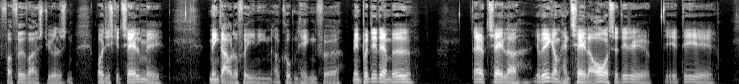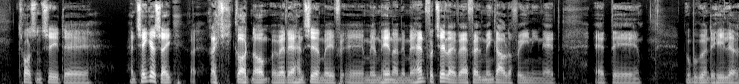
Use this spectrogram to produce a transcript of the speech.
fra Fødevarestyrelsen, hvor de skal tale med Minkavlerforeningen og Copenhagen før. Men på det der møde, der taler, jeg ved ikke om han taler over, så det, det, det, det øh, tror sådan set, uh, han tænker sig ikke rigtig godt om, hvad det er, han ser med, øh, mellem hænderne, men han fortæller i hvert fald Minkavlerforeningen, at, at øh, nu begynder det hele at,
